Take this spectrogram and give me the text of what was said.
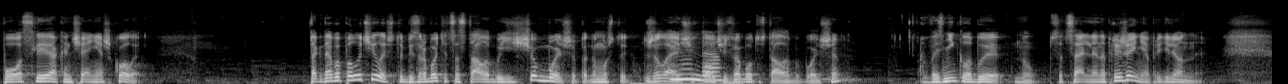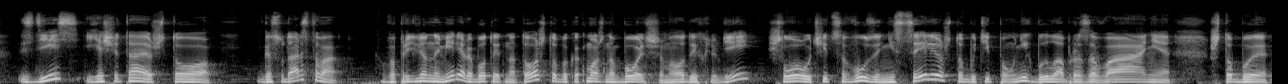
после окончания школы, тогда бы получилось, что безработица стала бы еще больше, потому что желающих Ну да. получить работу стало бы больше. Возникло бы, ну, социальное напряжение определенное. Здесь я считаю, что государство в определенной мере работает на то, чтобы как можно больше молодых людей шло учиться в вузы не с целью, чтобы типа у них было образование, чтобы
